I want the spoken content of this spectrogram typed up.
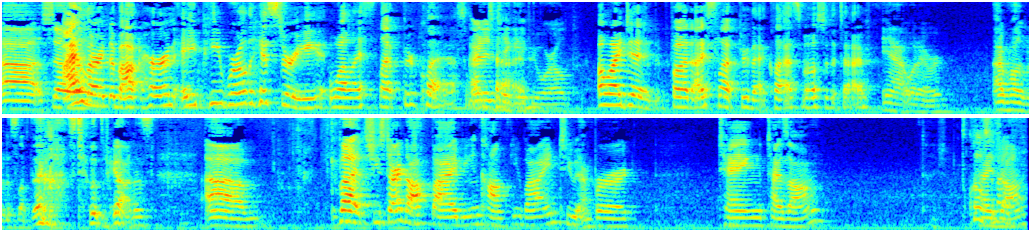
Uh, so I learned about her in AP World History while I slept through class. I didn't time. take AP World. Oh, I did, but I slept through that class most of the time. Yeah, whatever. I probably would have slept through that class too, to be honest. Um, but she started off by being concubine to Emperor Tang Taizong. Close Taizong. enough.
